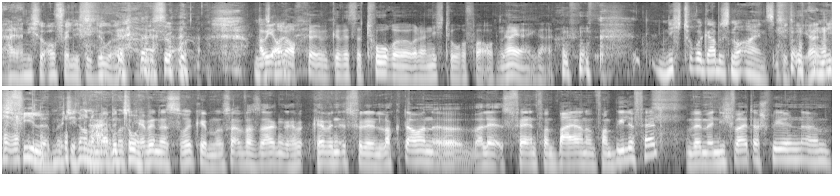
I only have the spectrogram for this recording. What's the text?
Ja, ja, nicht so auffällig wie du. So. Habe ich auch noch gewisse Tore oder Nicht-Tore vor Augen. Naja, egal. Nicht-Tore gab es nur eins, bitte. Ja, nicht viele, möchte ich auch noch mal betonen. Kevin das zurückgeben. muss einfach sagen, Kevin ist für den Lockdown, äh, weil er ist Fan von Bayern und von Bielefeld. Und wenn wir nicht weiterspielen, ähm,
